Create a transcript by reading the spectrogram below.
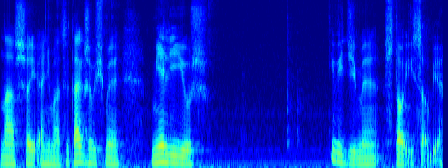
naszej animacji, tak żebyśmy mieli już i widzimy, stoi sobie.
